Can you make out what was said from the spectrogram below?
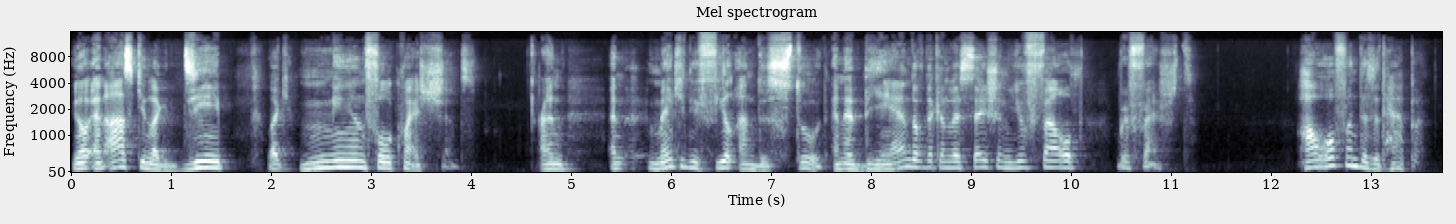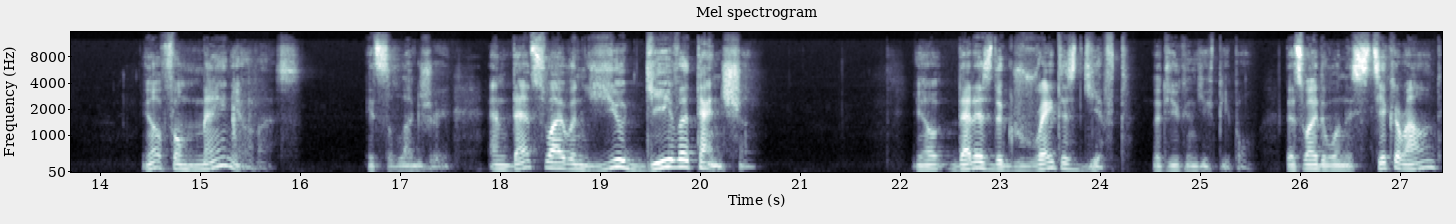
you know, and asking like deep, like meaningful questions and and making you feel understood. And at the end of the conversation, you felt refreshed. How often does it happen? You know, for many of us, it's a luxury. And that's why when you give attention, you know, that is the greatest gift that you can give people. That's why they want to stick around.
